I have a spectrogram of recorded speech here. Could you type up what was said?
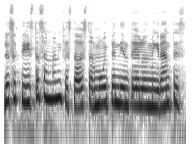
Los activistas han manifestado estar muy pendientes de los migrantes,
